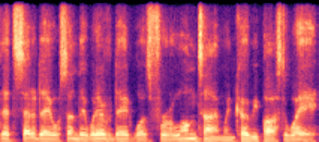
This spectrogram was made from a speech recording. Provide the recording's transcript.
that Saturday or Sunday, whatever day it was, for a long time when Kobe passed away.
